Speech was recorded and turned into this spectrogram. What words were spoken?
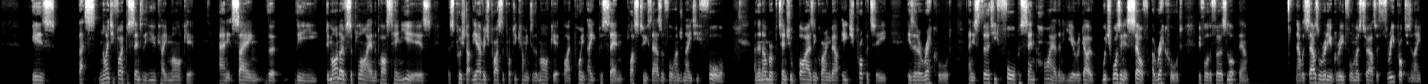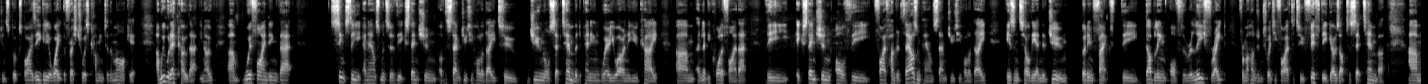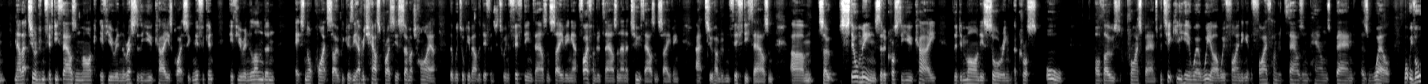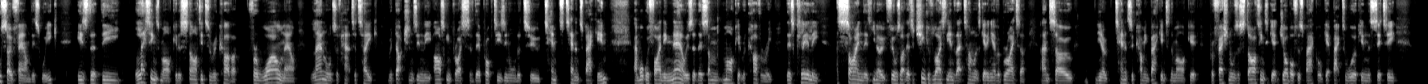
is that's 95% of the UK market. And it's saying that the demand over supply in the past 10 years has pushed up the average price of the property coming to the market by 0.8%, plus 2,484. And the number of potential buyers inquiring about each property is at a record and is 34% higher than a year ago, which was in itself a record before the first lockdown. Now, with sales already agreed for almost two out of three properties and agents' books, buyers eagerly await the fresh choice coming to the market. And we would echo that, you know, um, we're finding that since the announcement of the extension of the stamp duty holiday to June or September, depending on where you are in the UK, um, and let me qualify that, the extension of the £500,000 stamp duty holiday is until the end of June. But in fact, the doubling of the relief rate from 125 to 250 goes up to September. Um, now, that 250,000 mark, if you're in the rest of the UK, is quite significant. If you're in London, it's not quite so because the average house price is so much higher that we're talking about the difference between a 15,000 saving at 500,000 and a 2,000 saving at 250,000. Um, so still means that across the UK, the demand is soaring across all of those price bands, particularly here where we are, we're finding it the £500,000 band as well. What we've also found this week is that the lettings market has started to recover. For a while now, landlords have had to take reductions in the asking prices of their properties in order to tempt tenants back in. And what we're finding now is that there's some market recovery. There's clearly a sign there's you know it feels like there's a chink of light at the end of that tunnel it's getting ever brighter. And so you know tenants are coming back into the market professionals are starting to get job offers back or get back to work in the city.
